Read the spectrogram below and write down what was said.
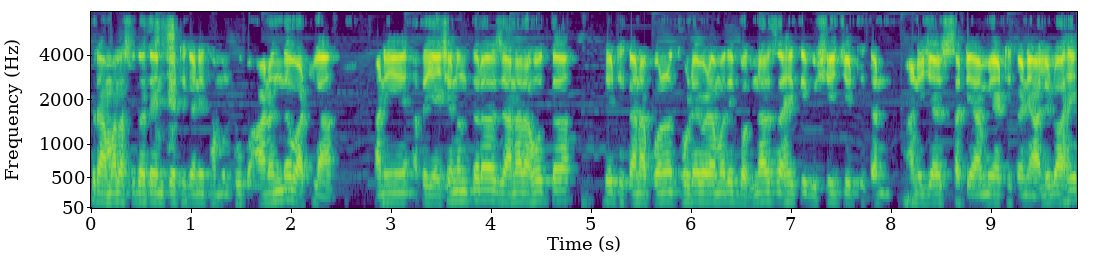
तर आम्हाला सुद्धा त्यांच्या ठिकाणी थांबून खूप आनंद वाटला. आणि आता याच्यानंतर जाणार आहोत. ते ठिकाण आपण थोड्या वेळामध्ये बघणारच आहे. ते विशेष जे ठिकाण आणि ज्यासाठी आम्ही या ठिकाणी आलेलो आहे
